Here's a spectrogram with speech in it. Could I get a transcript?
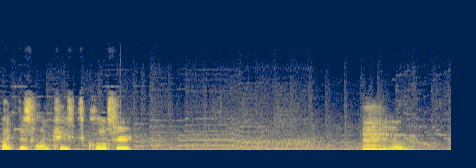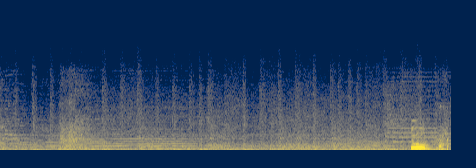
Fight this one because he's closer. Go back,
